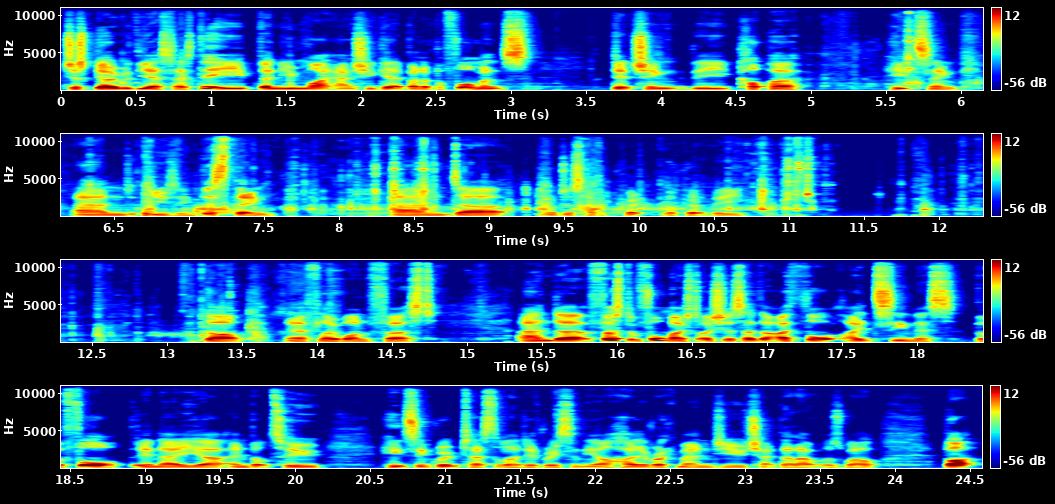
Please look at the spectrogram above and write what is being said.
just go with the SSD, then you might actually get better performance ditching the copper heatsink and using this thing and uh, we'll just have a quick look at the dark airflow one first. And uh, first and foremost, I should say that I thought I'd seen this before in a uh, M.2 heatsink group test that I did recently. I highly recommend you check that out as well. But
